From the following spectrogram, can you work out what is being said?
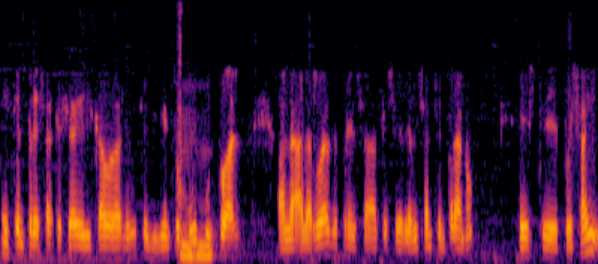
esta empresa que se ha dedicado a darle un seguimiento muy puntual a, las ruedas de prensa que se realizan temprano, este, pues hay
